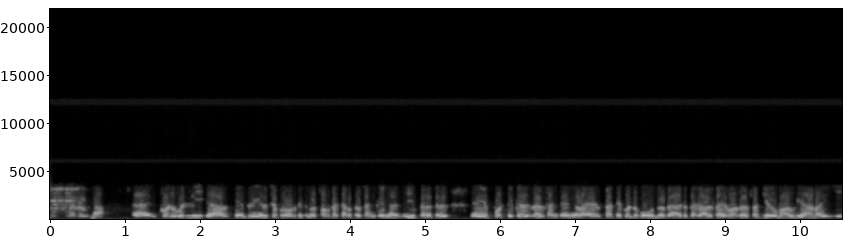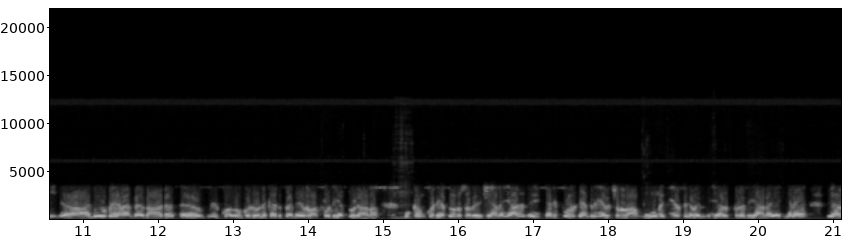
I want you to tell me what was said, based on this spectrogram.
ഏഹ് കൊടുവള്ളി കേന്ദ്രീകരിച്ച് പ്രവർത്തിക്കുന്ന സ്വർണക്കടത്ത് സംഘങ്ങൾ ഇത്തരത്തിൽ ഈ പൊട്ടിക്കൽ സംഘങ്ങളെ തട്ടിക്കൊണ്ടുപോകുന്നത് അടുത്ത കാലത്തായി വളരെ സജീവമാവുകയാണ്. ഈ അലിയുബേറാന്റെ നാട് കൊടുവള്ളിക്കടുത്ത് തന്നെയുള്ള കൊടിയത്തൂരാണ് മുക്കം കൊടിയത്തൂർ സ്വദേശിയാണ്. ഇയാൾ ഈ കരിപ്പൂർ കേന്ദ്രീകരിച്ചുള്ള മൂന്ന് കേസുകളിൽ ഇയാൾ പ്രതിയാണ്. എങ്ങനെ ഇയാൾ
